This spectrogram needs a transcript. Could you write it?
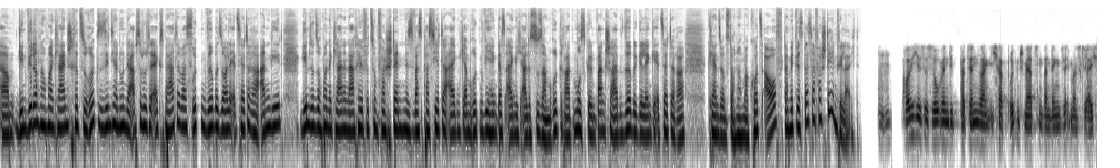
Ähm, gehen wir doch noch mal einen kleinen Schritt zurück. Sie sind ja nun der absolute Experte, was Rücken, Wirbelsäule etc. angeht. Geben Sie uns doch mal eine kleine Nachhilfe zum Verständnis, was passiert da eigentlich am Rücken, wie hängt das eigentlich alles zusammen? Rückgrat, Muskeln, Bandscheiben, Wirbelgelenke etc. Klären Sie uns doch noch mal kurz auf, damit wir es besser verstehen vielleicht. Mhm. Häufig ist es so, wenn die Patienten sagen, ich habe Rückenschmerzen, dann denken sie immer das gleiche,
